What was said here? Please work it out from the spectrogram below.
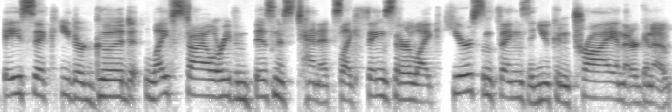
basic either good lifestyle or even business tenets like things that are like here's some things that you can try and that are going to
